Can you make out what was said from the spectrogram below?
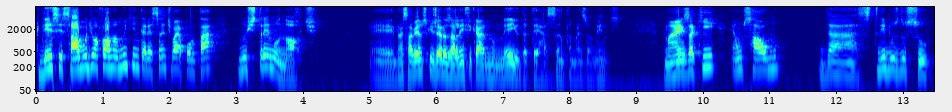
que nesse salmo, de uma forma muito interessante, vai apontar no extremo norte. É, nós sabemos que Jerusalém fica no meio da Terra Santa, mais ou menos. Mas aqui é um salmo das tribos do sul,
